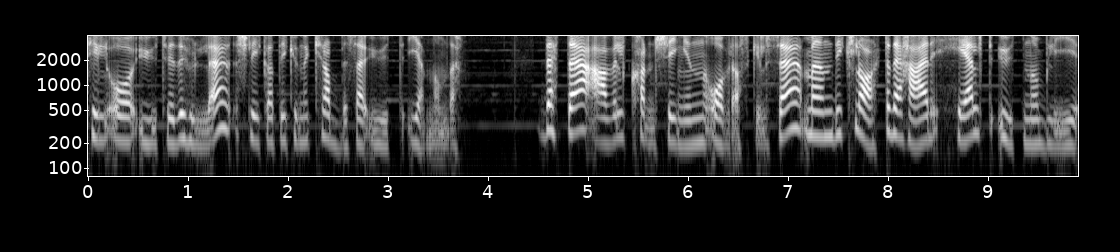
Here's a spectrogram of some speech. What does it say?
til å utvide hullet, slik at de kunne krabbe seg ut gjennom det. Dette er vel kanskje ingen overraskelse, men de klarte det her helt uten å bli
